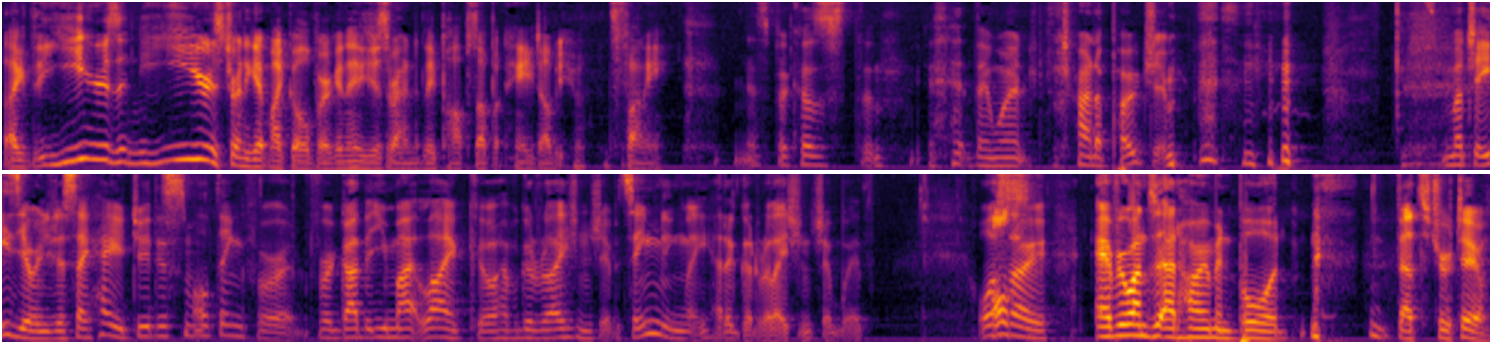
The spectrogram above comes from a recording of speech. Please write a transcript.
Like years and years trying to get Mike Goldberg, and then he just randomly pops up on AEW. It's funny. it's because the, they weren't trying to poach him. it's much easier when you just say, "Hey, do this small thing for it for a guy that you might like or have a good relationship." Seemingly had a good relationship with. Also, Also- everyone's at home and bored. That's true too.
